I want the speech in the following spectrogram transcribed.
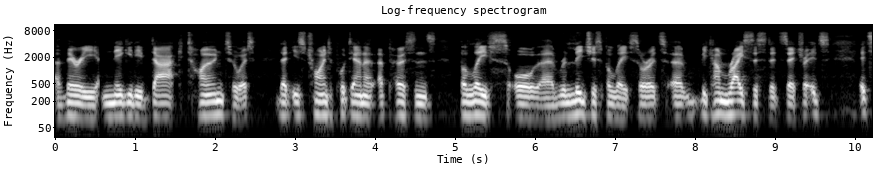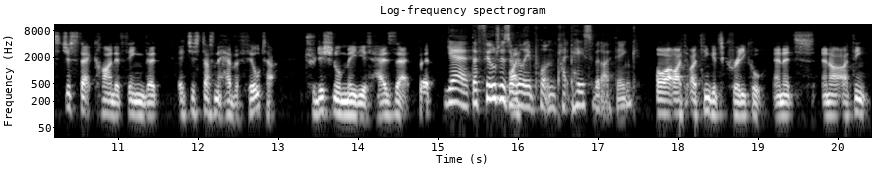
a very negative, dark tone to it that is trying to put down a, a person's beliefs or uh, religious beliefs or it's uh, become racist, etc. It's it's just that kind of thing that it just doesn't have a filter. Traditional media has that, but yeah, the filter is a really important piece of it. I think. Oh, I, I, think it's critical, and it's and I, I think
